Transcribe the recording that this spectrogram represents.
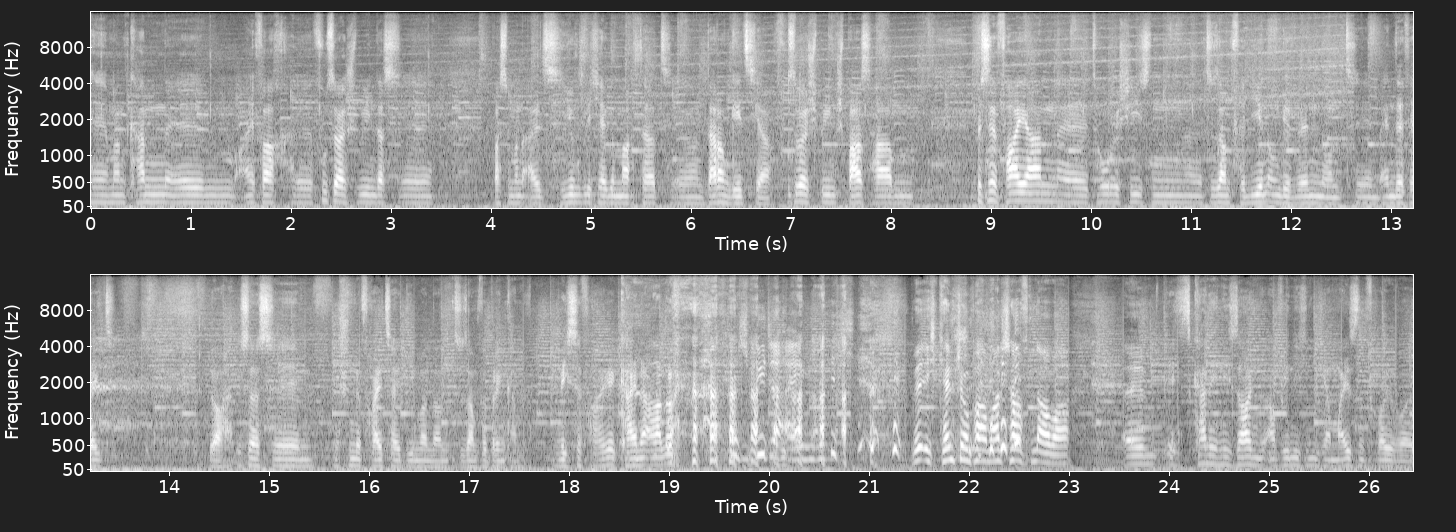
Äh, Man kann ähm, einfach äh, Fußball spielen, das, äh, was man als Jugendlicher gemacht hat. Äh, darum geht es ja. Fußball spielen, Spaß haben, bisschen feiern, äh, Tore schießen, äh, zusammen verlieren und gewinnen. Und im Endeffekt ja, ist das ähm, eine schöne Freizeit, die man dann zusammen verbringen kann. Nächste Frage, keine Ahnung. Wer spielt er eigentlich? Ich kenne schon ein paar Mannschaften, aber ähm, jetzt kann ich nicht sagen, auf wen ich mich am meisten freue, weil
